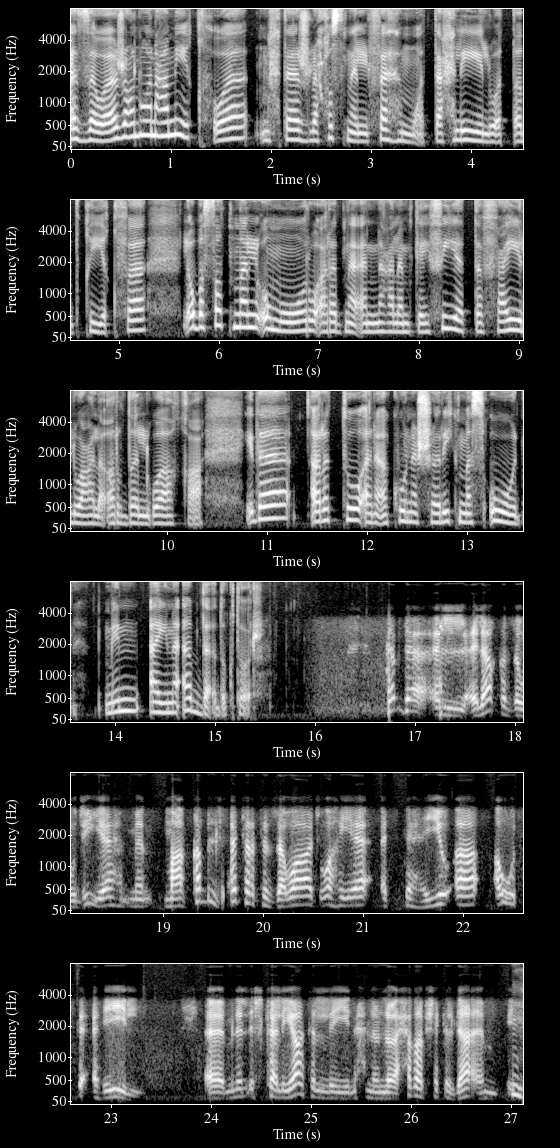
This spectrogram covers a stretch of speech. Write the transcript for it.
الزواج عنوان عميق ومحتاج لحسن الفهم والتحليل والتدقيق. فلو بسطنا الأمور وأردنا أن نعلم كيفية تفعيله على أرض الواقع إذا أردت أن أكون الشريك مسؤول من أين أبدأ دكتور؟ تبدأ العلاقة الزوجية من ما قبل فترة الزواج وهي التهيئه أو التأهيل. آه، من الإشكاليات اللي نحن نلاحظها بشكل دائم في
